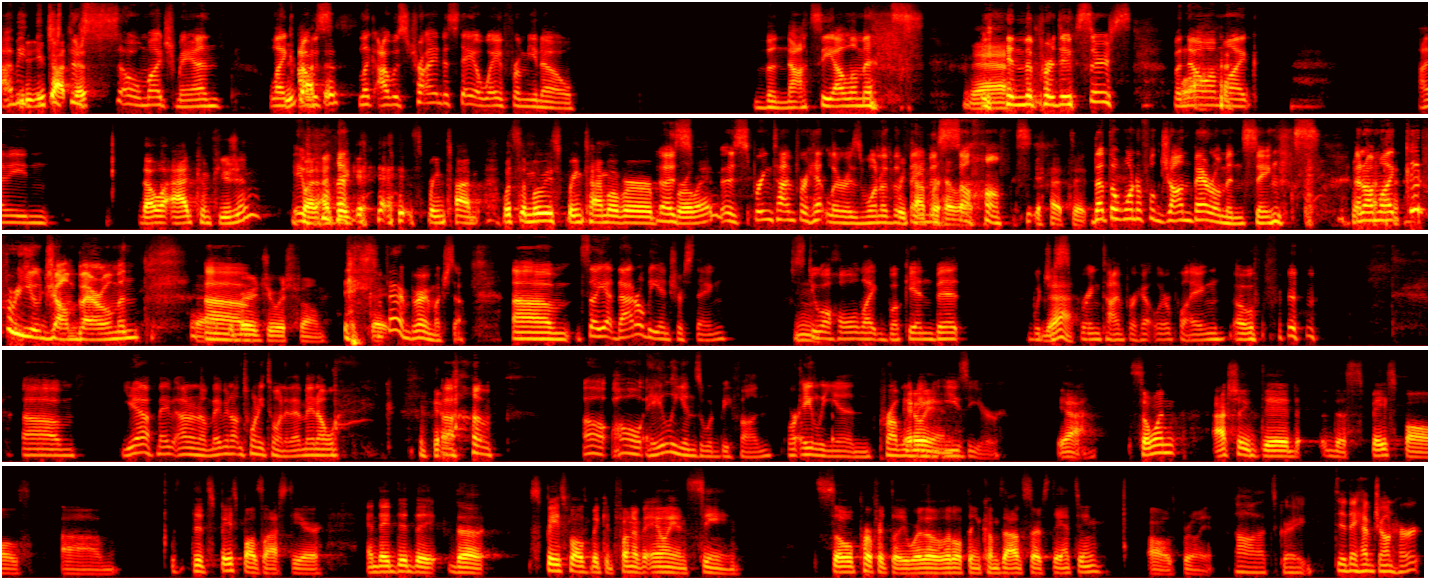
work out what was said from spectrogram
I mean, you, you just, there's so much, man. Like I was this. like I was trying to stay away from you know the Nazi elements yeah. in the producers, but well, now I'm like, I mean, that will add confusion. But I think springtime. What's the movie? Springtime over uh, Berlin. Uh, springtime for Hitler is one of the springtime famous songs. yeah, that's it. That the wonderful John Barrowman sings, and I'm like, good for you, John Barrowman. Yeah, it's a very Jewish film. very, very much so. Um, so yeah, that'll be interesting. Just mm. do a whole like bookend bit, which yeah. is springtime for Hitler playing over. um, yeah, maybe I don't know. Maybe not in 2020. That may not work. Yeah. Um, oh, oh, aliens would be fun, or Alien probably Alien. maybe easier. Yeah, someone actually did the Spaceballs. Um, did Spaceballs last year, and they did the the Spaceballs making fun of alien scene so perfectly, where the little thing comes out and starts dancing. Oh, it was brilliant. Oh, that's great. Did they have John Hurt?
